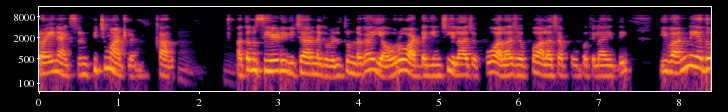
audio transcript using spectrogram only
ట్రైన్ యాక్సిడెంట్ పిచ్చి మాట్లాడు కాదు. అతను సిఐడి విచారణకు వెళ్తుండగా ఎవరో అడ్డగించి ఇలా చెప్పు అలా చెప్పు అలా చెప్పకపోతే ఇలా అయింది. ఇవన్నీ ఏదో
